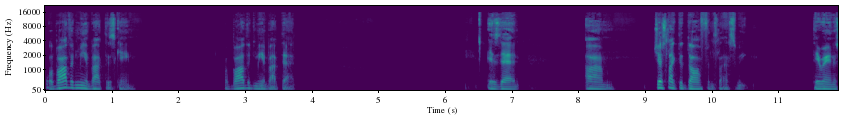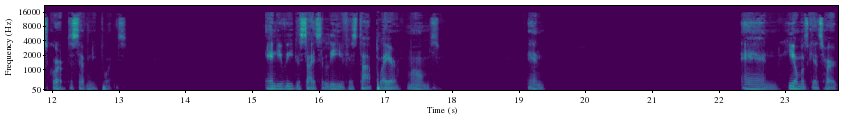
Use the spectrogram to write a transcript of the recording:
What bothered me about this game, what bothered me about that, is that um, just like the Dolphins last week, they ran a score up to 70 points. Andy Reid decides to leave his top player, Mahomes, and and he almost gets hurt.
